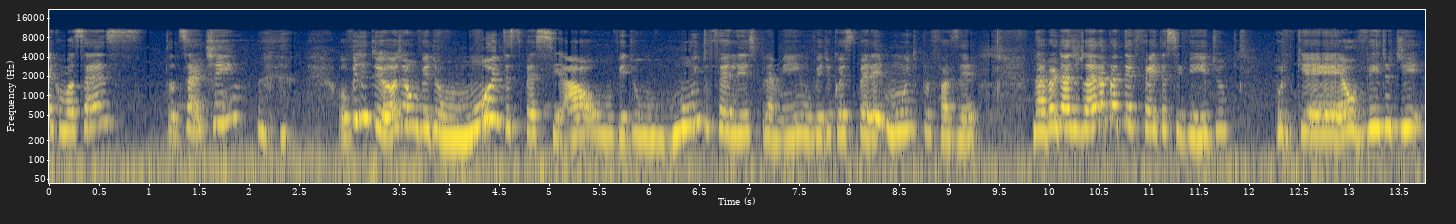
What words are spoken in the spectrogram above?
bem com vocês? Tudo certinho? O vídeo de hoje é um vídeo muito especial, um vídeo muito feliz pra mim, um vídeo que eu esperei muito por fazer. Na verdade, já era pra ter feito esse vídeo, porque é o vídeo de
